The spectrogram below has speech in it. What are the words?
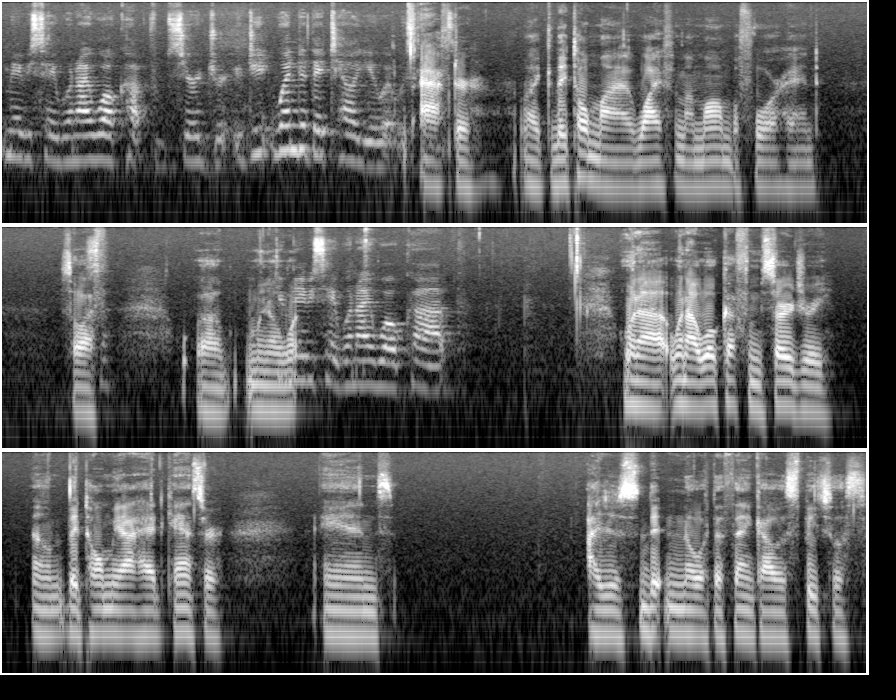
Maybe say when I woke up from surgery. Do you, when did they tell you it was cancer? After, like they told my wife and my mom beforehand. So I, uh, you know, maybe say when I woke up. when I when I woke up from surgery, um, they told me I had cancer, and I just didn't know what to think. I was speechless.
